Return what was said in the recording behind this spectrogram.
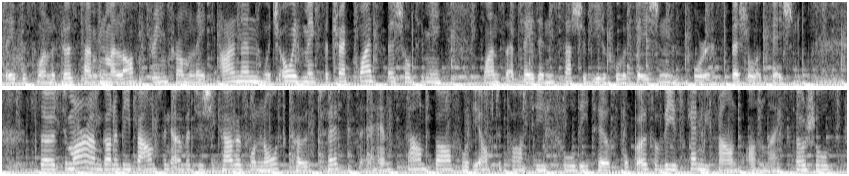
Played this one the first time in my last stream from Lake Arnon, which always makes the track quite special to me once I played it in such a beautiful location for a special occasion. So tomorrow I'm gonna be bouncing over to Chicago for North Coast Fest and Soundbar for the after party. Full details for both of these can be found on my socials.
